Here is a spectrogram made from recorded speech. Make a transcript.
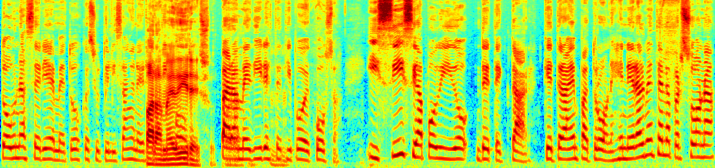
toda una serie de métodos que se utilizan en el para medir eso para, medir este tipo de cosas. Y sí se ha podido detectar que traen patrones. Generalmente la persona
